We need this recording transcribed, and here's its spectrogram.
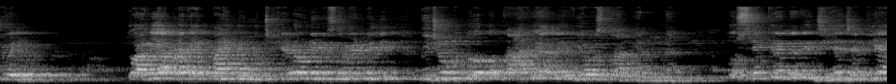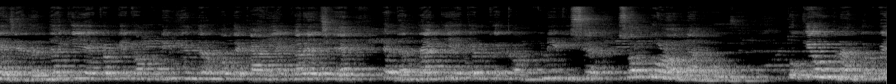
જોઈએ તો આવી આપણે કંઈક માહિતી ઉચ્ચ કેળવણી વિશે મેળવી હતી બીજો મુદ્દો હતો કાર્યાલય વ્યવસ્થાની અંદર તો સેક્રેટરી જે જગ્યાએ જે ધંધાકીય એકમ કે કંપનીની અંદર પોતે કાર્ય કરે છે એ ધંધાકીય એકમ કે કંપની વિશે સંપૂર્ણ જ્ઞાન હોવું જોઈએ. તો કેવું જ્ઞાન? તો કે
